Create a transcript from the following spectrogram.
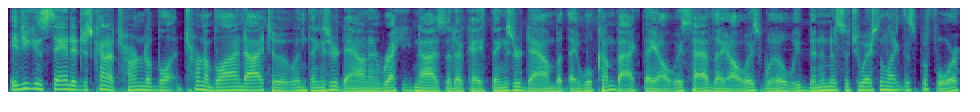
if you can stand to just kind of turn to turn a blind eye to it when things are down and recognize that okay, things are down, but they will come back. They always have. They always will. We've been in a situation like this before.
